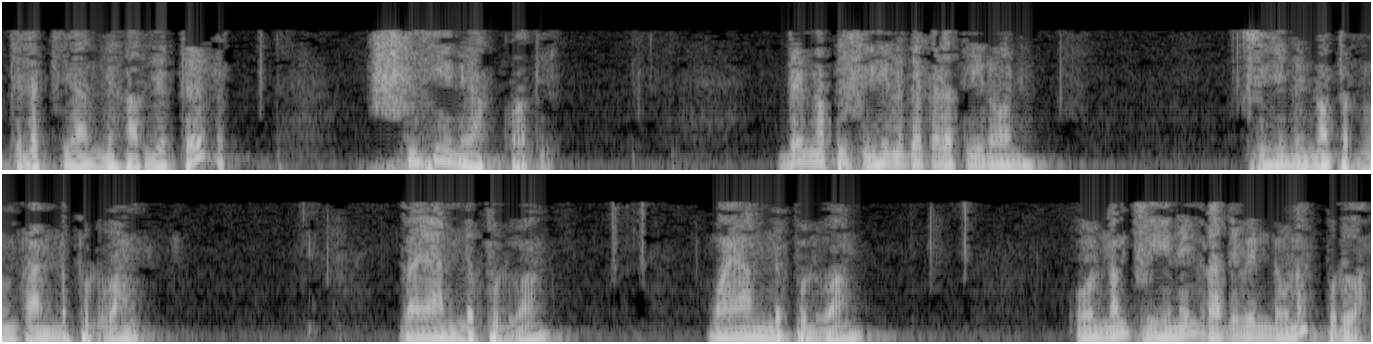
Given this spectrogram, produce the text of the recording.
කියලා කියන්නේ හරියට සිහිනයක් වගේ. දැන් අපි සිහින දැකලා තියෙනවානේ. සිහිනෙන් අපට ගන්න පුළුවන්, ගයන්න පුළුවන්, වයන්න පුළුවන්. ඕනනම් සිහිනෙන් රජ වෙන්න උනත් පුළුවන්.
